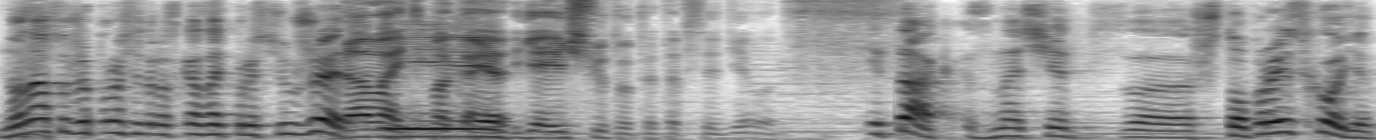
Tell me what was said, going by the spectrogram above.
Но нас уже просят рассказать про сюжет. Давайте, и- пока я, я ищу тут это все дело. Итак, значит, э, что происходит?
